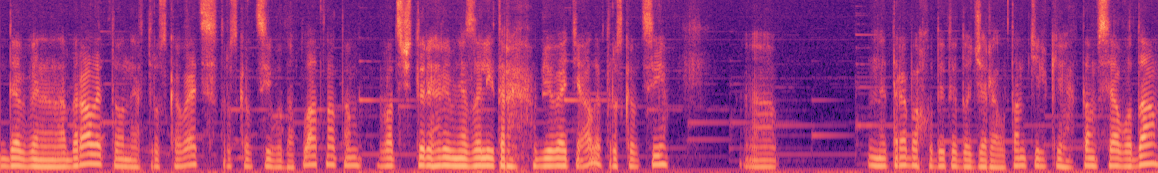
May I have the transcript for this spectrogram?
Де б ви не набирали, то не в Трускавець. В Трускавці вода платна, там 24 гривня за літр в бюветі, але в Трускавці е, не треба ходити до джерел. Там тільки там вся вода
